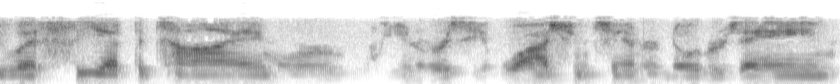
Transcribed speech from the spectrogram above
USC at the time or University of Washington or Notre Dame,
